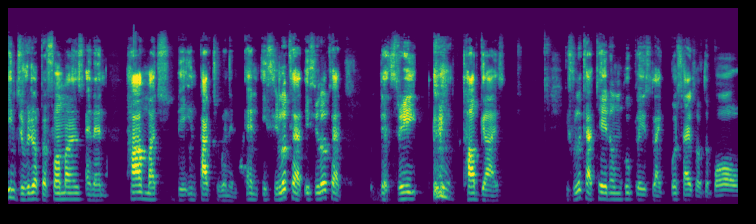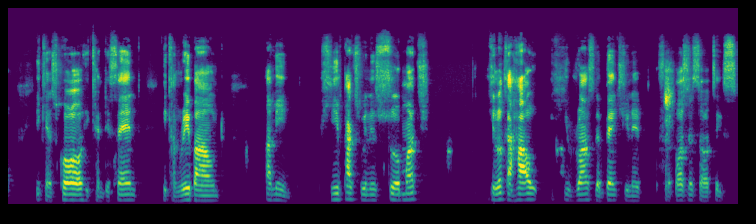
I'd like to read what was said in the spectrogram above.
Individual performance and then how much they impact winning. And if you look at if you look at the three top guys if you look at Tatum who plays like both sides of the ball he can score he can defend he can rebound. I mean he impacts winning so much. You look at how he runs the bench unit for the Boston Celtics.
